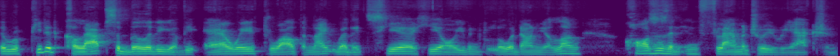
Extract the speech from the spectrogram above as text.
the repeated collapsibility of the airway throughout the night whether it's here here or even lower down your lung causes an inflammatory reaction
